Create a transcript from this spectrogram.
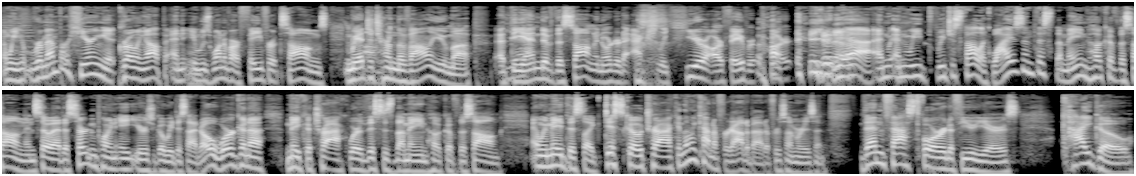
And we remember hearing it growing up, and it was one of our favorite songs. We had to turn the volume up at the end of the song in order to actually hear our favorite part. you know? Yeah, and, and we we just thought like, why isn't this the main hook of the song? And so at a certain point eight years ago, we decided, oh, we're gonna make a track where this is the main hook of the song, and we made this like disco track, and then we kind of forgot about it for some reason. Then fast forward a few years, Kygo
